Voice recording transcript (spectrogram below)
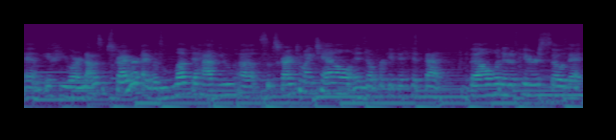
And if you are not a subscriber, I would love to have you uh, subscribe to my channel, and don't forget to hit that bell when it appears so that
